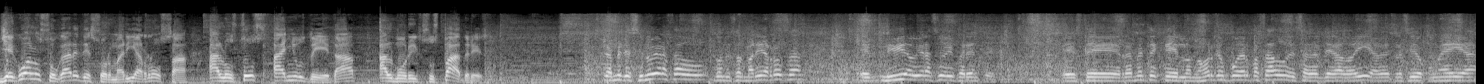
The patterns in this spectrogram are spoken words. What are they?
llegó a los hogares de Sor María Rosa a los dos años de edad al morir sus padres. Realmente, si no hubiera estado donde Sor María Rosa, eh, mi vida hubiera sido diferente. Este, realmente que lo mejor que me puede haber pasado es haber llegado ahí, haber crecido con ella,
